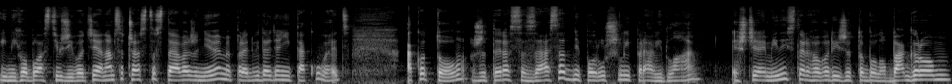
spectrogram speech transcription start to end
iných oblastí v živote. A nám sa často stáva, že nevieme predvydať ani takú vec, ako to, že teraz sa zásadne porušili pravidlá. Ešte aj minister hovorí, že to bolo bagrom.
